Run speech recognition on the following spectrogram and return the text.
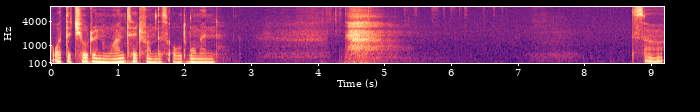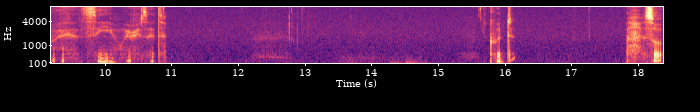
what the children wanted from this old woman. So let's see where is it? Could so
